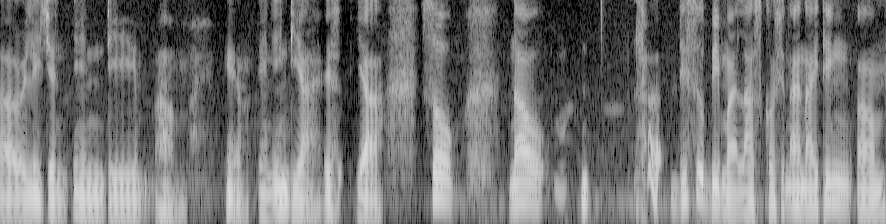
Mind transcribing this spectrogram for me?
uh, religion in the um, in India is yeah. So now this will be my last question, and I think um,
